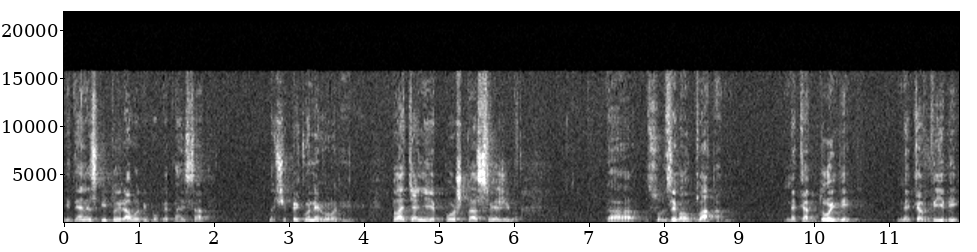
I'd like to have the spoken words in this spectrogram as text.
и денес и тој работи по 15 сати. Значи, преку него оди. Плаќање, пошта, све живо. А, сум земал плата. Нека дојди, нека види,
